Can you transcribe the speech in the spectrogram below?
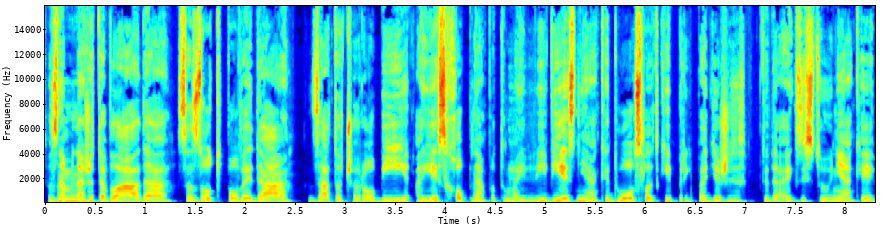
To znamená, že tá vláda sa zodpovedá za to, čo robí a je schopná potom aj vyviezť nejaké dôsledky v prípade, že teda existujú nejaké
